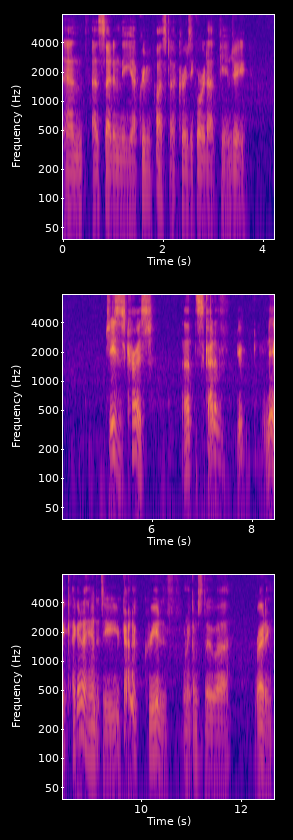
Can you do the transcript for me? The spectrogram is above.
And as said in the uh, creepypasta, crazycory.png. Jesus Christ. That's kind of you, Nick. I gotta hand it to you. You're kind of creative when it comes to uh, writing.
